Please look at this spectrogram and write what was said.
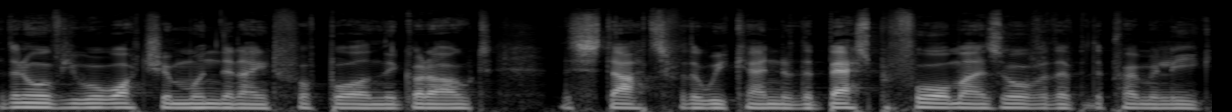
I don't know if you were watching Monday Night Football and they got out the stats for the weekend of the best performers over the, the Premier League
